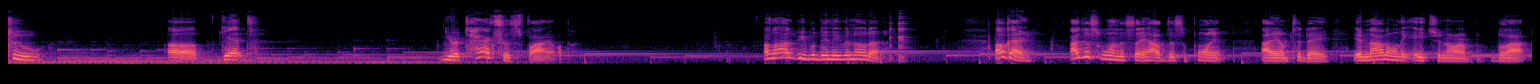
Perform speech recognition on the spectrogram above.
to uh, get your taxes filed. A lot of people didn't even know that. Okay, I just wanted to say how disappointed I am today in not only H&R Block,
